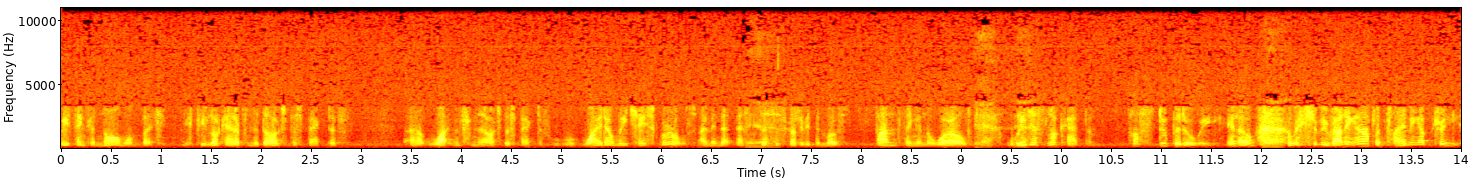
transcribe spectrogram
we think are normal, but if you look at it from the dog's perspective, uh, why, from the dog's perspective, why don't we chase squirrels? I mean, that, that's, Yeah. this has got to be the most fun thing in the world. Yeah, We yeah. just look at them. How stupid are we? You know, Yeah. we should be running after them, climbing up trees.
